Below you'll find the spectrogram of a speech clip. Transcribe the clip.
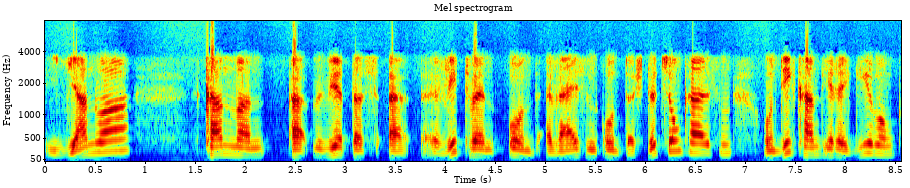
Januar kann man äh, wird das Witwen- und Waisenunterstützung heißen und die kann die Regierung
